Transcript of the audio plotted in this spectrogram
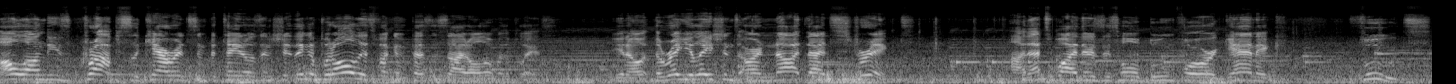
all on these crops, the carrots and potatoes and shit. They can put all this fucking pesticide all over the place. You know, the regulations are not that strict. Uh, that's why there's this whole boom for organic foods,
